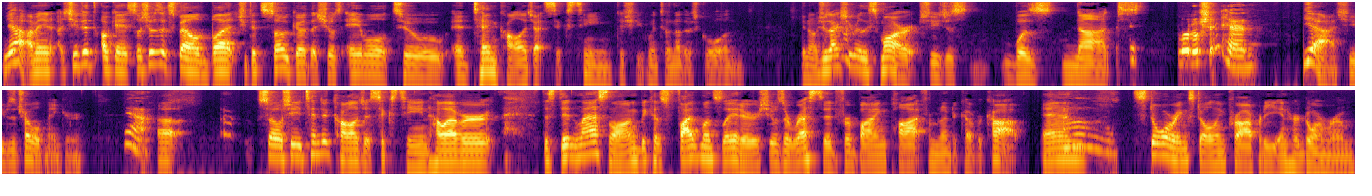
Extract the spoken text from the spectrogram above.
yeah, I mean, she did okay. So she was expelled, but she did so good that she was able to attend college at 16 because she went to another school, and you know, she was actually really smart. She just was not. Little shithead. Yeah, she was a troublemaker. Yeah. Uh, so she attended college at 16. However, this didn't last long because five months later, she was arrested for buying pot from an undercover cop and oh. storing stolen property in her dorm room.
